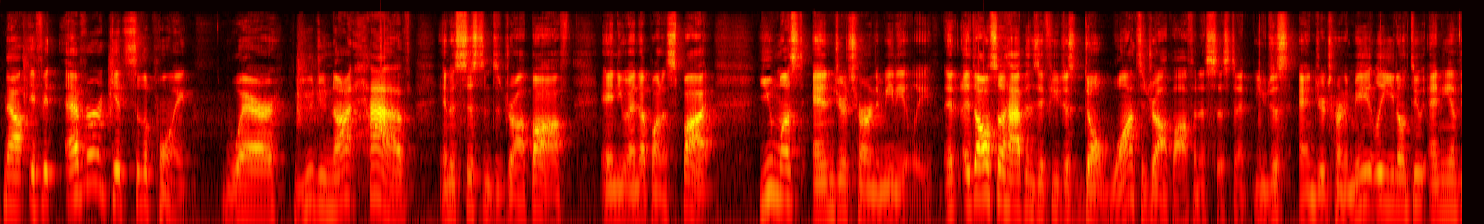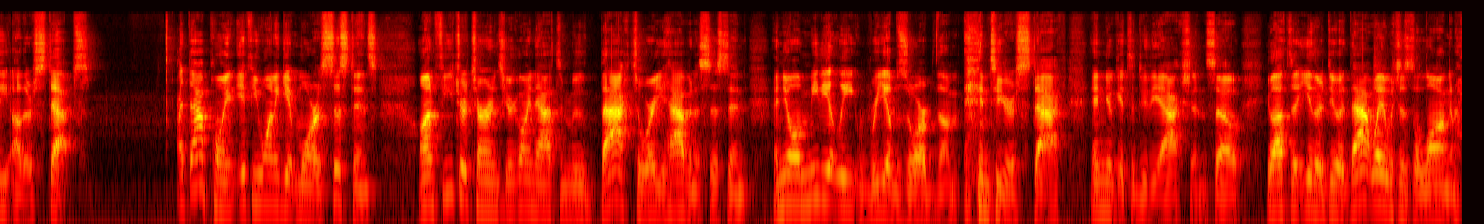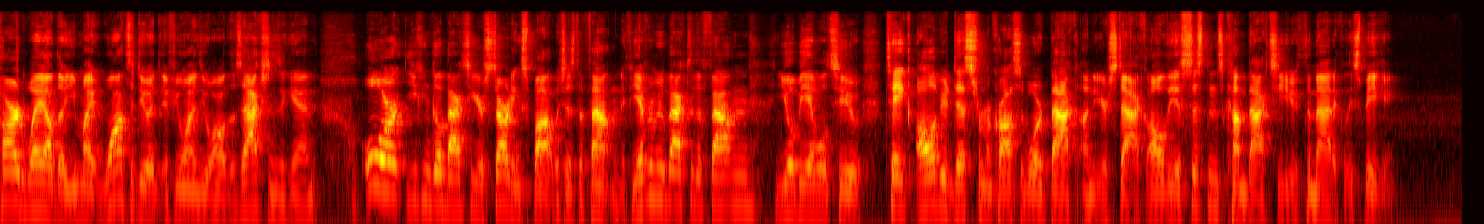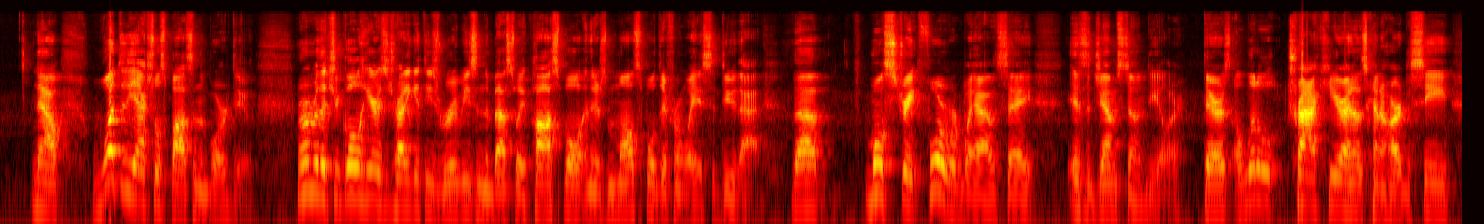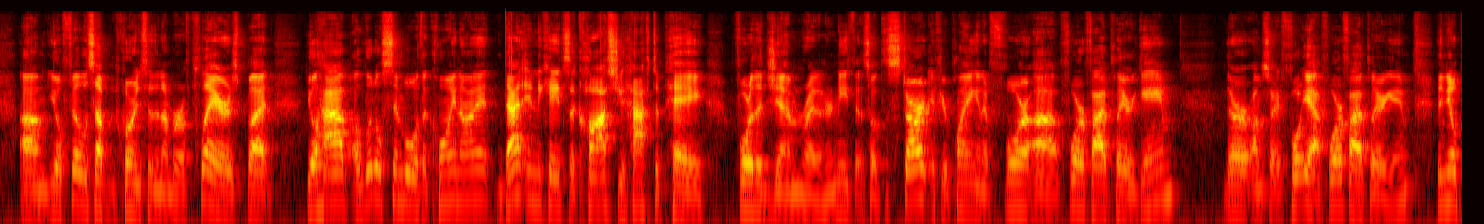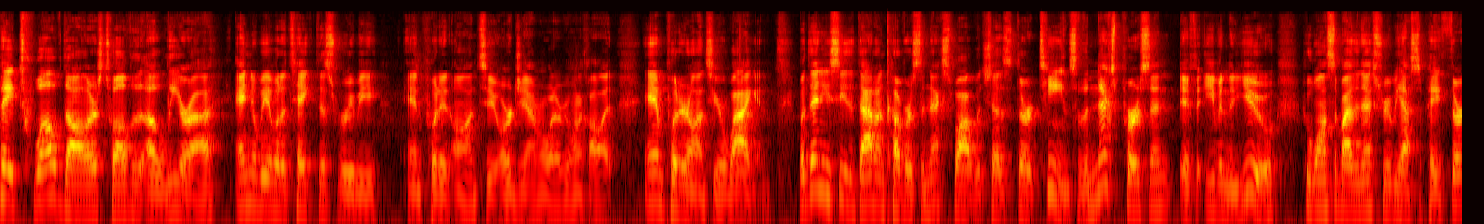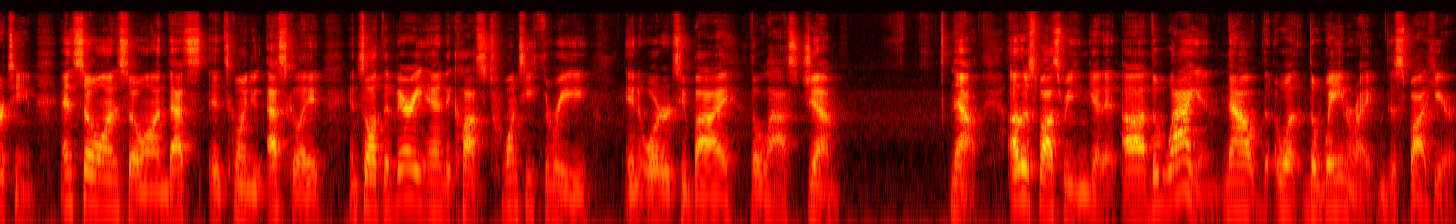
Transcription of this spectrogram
Now, if it ever gets to the point where you do not have an assistant to drop off and you end up on a spot, you must end your turn immediately. It, it, also happens if you just don't want to drop off an assistant. You just end your turn immediately. You don't do any of the other steps. At that point, if you want to get more assistance, On future turns, you're going to have to move back to where you have an assistant, and you'll immediately reabsorb them into your stack, and you'll get to do the action. So you'll have to either do it that way, which is the long and hard way, although you might want to do it if you want to do all those actions again, or you can go back to your starting spot, which is the fountain. If you ever move back to the fountain, you'll be able to take all of your discs from across the board back under your stack. All the assistants come back to you, thematically speaking. Now, what do the actual spots on the board do? Remember that your goal here is to try to get these rubies in the best way possible, and there's multiple different ways to do that. The most straightforward way, I would say, is the gemstone dealer. There's a little track here. I know it's kind of hard to see. Um, you'll fill this up according to the number of players, but you'll have a little symbol with a coin on it. That indicates the cost you have to pay for the gem right underneath it. So at the start, if you're playing in a four, uh, four or five player game, there, I'm sorry, four, yeah, four or five player game, then you'll pay twelve dollars, twelve uh, lira, and you'll be able to take this ruby and put it onto, or gem, or whatever you want to call it, and put it onto your wagon. But then you see that that uncovers the next spot, which says 13. So the next person, if even you, who wants to buy the next ruby has to pay 13. And so on and so on. That's It's going to escalate until at the very end it costs 23 in order to buy the last gem. Now, other spots where you can get it. Uh, the wagon. Now, the, the Wainwright, this spot here.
